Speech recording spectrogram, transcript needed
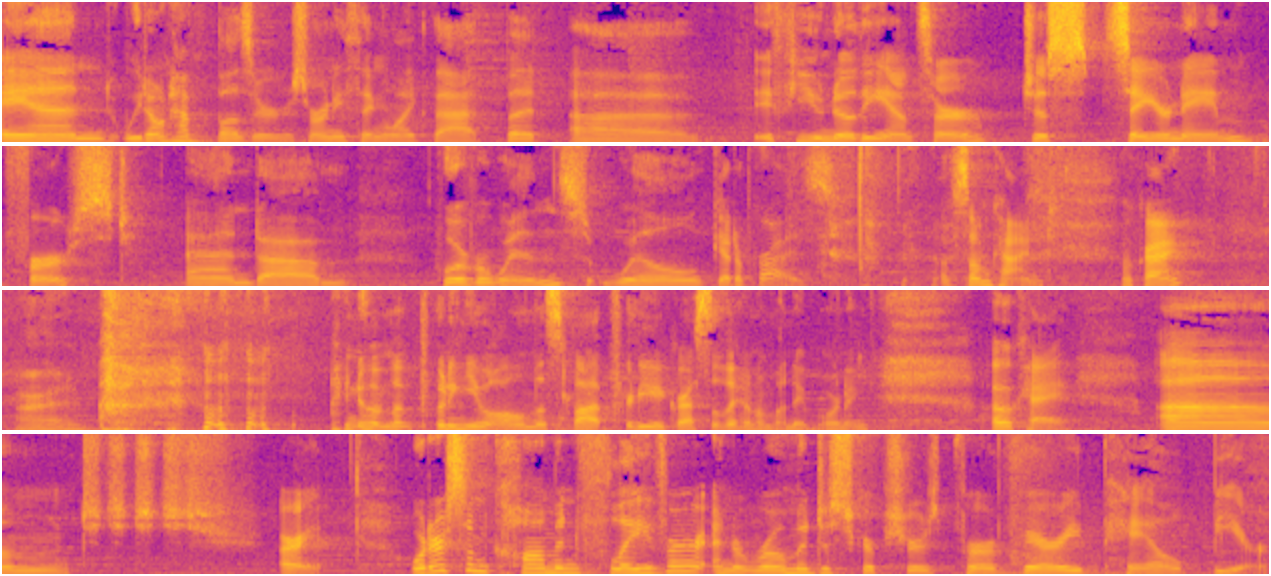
and we don't have buzzers or anything like that. But uh, if you know the answer, just say your name first, and um, whoever wins will get a prize of some kind. Okay. All right. I know I'm putting you all on the spot pretty aggressively on a Monday morning. Okay. Um, all right. What are some common flavor and aroma descriptors for a very pale beer?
